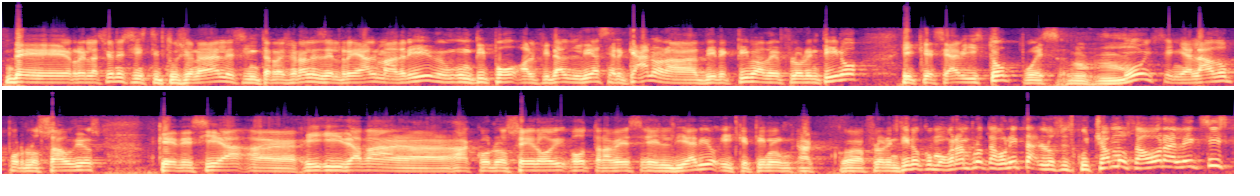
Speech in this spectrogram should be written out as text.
de Relaciones Institucionales Internacionales del Real Madrid, un tipo al final del día cercano a la directiva de Florentino y que se ha visto pues muy señalado por los audios que decía ah, y, daba a conocer hoy otra vez el diario y que tienen a Florentino como gran protagonista. Los escuchamos ahora, Alexis.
